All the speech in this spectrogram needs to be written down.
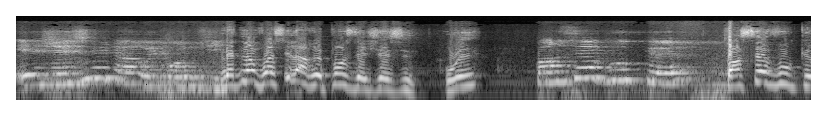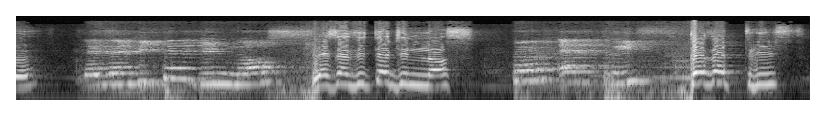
Et Jésus leur répondit. Maintenant, voici la réponse de Jésus. Oui. Pensez-vous que. Pensez-vous que. Les invités d'une noce. Les invités d'une noce. Peuvent être tristes. Peuvent être tristes.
